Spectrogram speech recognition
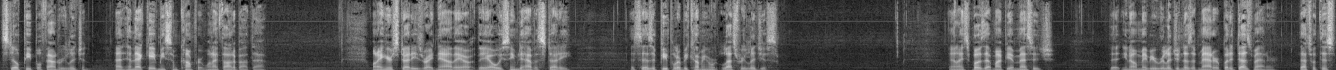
still people found religion. And, and that gave me some comfort when I thought about that. When I hear studies right now, they, are, they always seem to have a study that says that people are becoming less religious. And I suppose that might be a message that, you know, maybe religion doesn't matter, but it does matter. That's what this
